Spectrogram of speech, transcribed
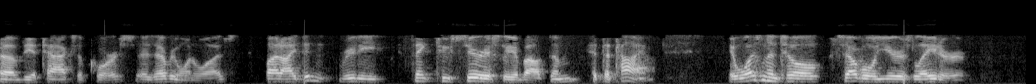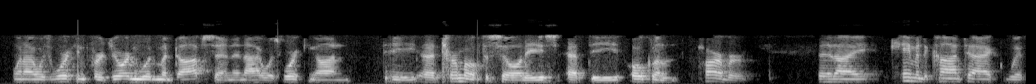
of the attacks, of course, as everyone was, but I didn't really think too seriously about them at the time. It wasn't until several years later, when I was working for Jordan Woodman Dobson, and I was working on the uh, terminal facilities at the Oakland Harbor, that I came into contact with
